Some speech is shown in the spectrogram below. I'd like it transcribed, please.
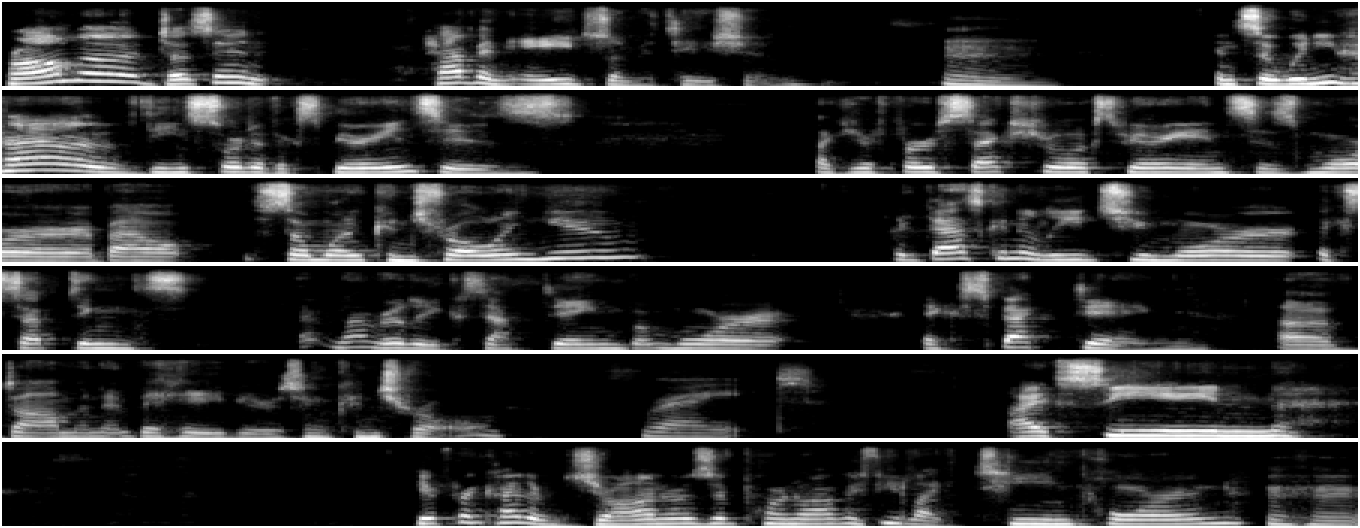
trauma doesn't have an age limitation. Hmm. And so when you have these sort of experiences, like your first sexual experience is more about someone controlling you, like that's going to lead to more accepting, not really accepting, but more expecting of dominant behaviors and control. Right. I've seen different kind of genres of pornography, like teen porn, hmm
